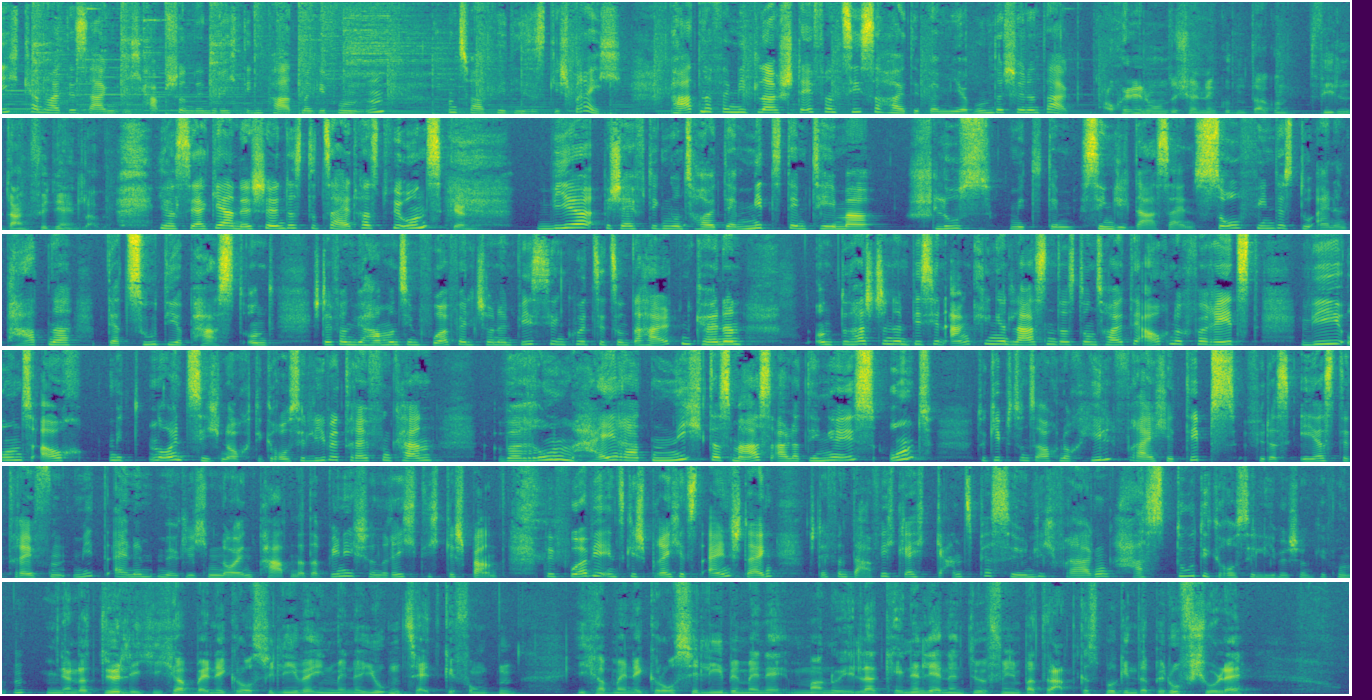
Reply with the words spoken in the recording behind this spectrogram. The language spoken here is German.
Ich kann heute sagen, ich habe schon den richtigen Partner gefunden und zwar für dieses Gespräch. Partnervermittler Stefan Zisser heute bei mir. Wunderschönen Tag. Auch einen wunderschönen guten Tag und vielen Dank für die Einladung. Ja, sehr gerne. Schön, dass du Zeit hast für uns. Gerne. Wir beschäftigen uns heute mit dem Thema Schluss mit dem Single-Dasein. So findest du einen Partner, der zu dir passt. Und Stefan, wir haben uns im Vorfeld schon ein bisschen kurz jetzt unterhalten können. Und du hast schon ein bisschen anklingen lassen, dass du uns heute auch noch verrätst, wie uns auch mit 90 noch die große Liebe treffen kann, warum heiraten nicht das Maß aller Dinge ist und du gibst uns auch noch hilfreiche Tipps für das erste Treffen mit einem möglichen neuen Partner. Da bin ich schon richtig gespannt. Bevor wir ins Gespräch jetzt einsteigen, Stefan, darf ich gleich ganz persönlich fragen, hast du die große Liebe schon gefunden? Ja, natürlich. Ich habe meine große Liebe in meiner Jugendzeit gefunden. Ich habe meine große Liebe, meine Manuela, kennenlernen dürfen in Bad Radkersburg in der Berufsschule.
